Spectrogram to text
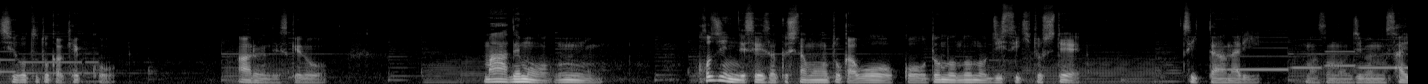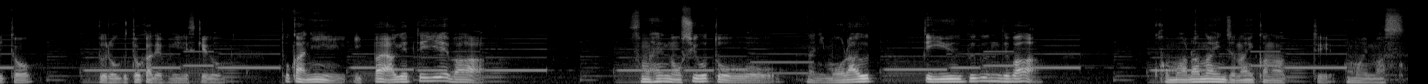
仕事とか結構あるんですけどまあでもうん個人で制作したものとかをこうどんどんどんどん実績として Twitter なり、まあ、その自分のサイトブログとかでもいいですけどとかにいっぱい上げていればその辺のお仕事を何もらうっていう部分では困らないんじゃないかなって思います。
